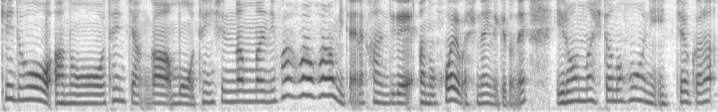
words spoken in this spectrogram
けどあのてんちゃんがもう天真爛漫にファファファみたいな感じ感じであの吠えはしないんだけどね。いろんな人の方に行っちゃうから「あ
